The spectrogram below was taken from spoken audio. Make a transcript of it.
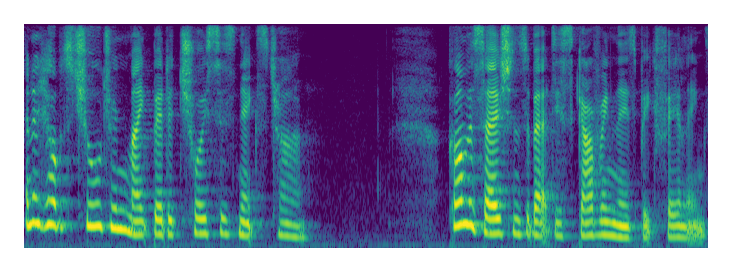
and it helps children make better choices next time. Conversations about discovering these big feelings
